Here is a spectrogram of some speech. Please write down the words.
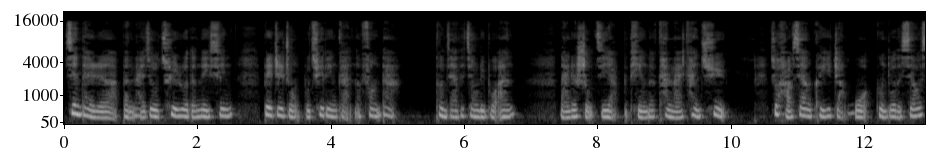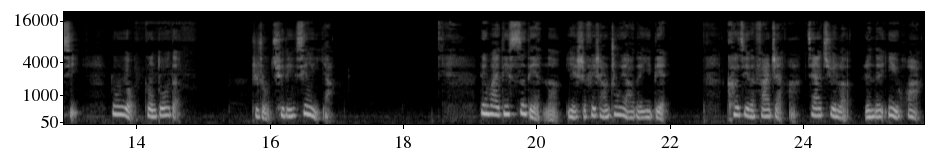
现代人啊本来就脆弱的内心，被这种不确定感呢放大，更加的焦虑不安。拿着手机啊不停的看来看去，就好像可以掌握更多的消息，拥有更多的这种确定性一样。另外第四点呢，也是非常重要的一点，科技的发展啊，加剧了人的异化，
